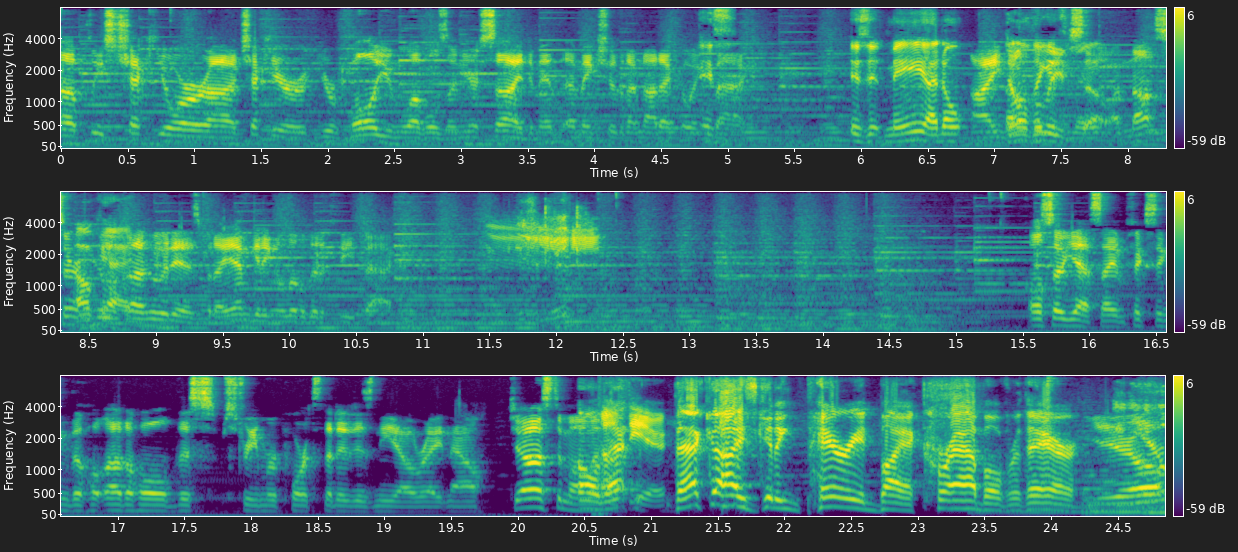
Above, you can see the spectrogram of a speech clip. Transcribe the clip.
uh, please check your uh, check your, your volume levels on your side to uh, make sure that I'm not echoing Is- back? Is it me? I don't. I don't, don't think believe so. I'm not certain who, Okay. uh, who it is, but I am getting a little bit of feedback. Also, yes, I am fixing the whole uh, the whole this stream reports that it is Neo right now. Just a moment. Oh, that dear. that guy's getting parried by a crab over there. Yep.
